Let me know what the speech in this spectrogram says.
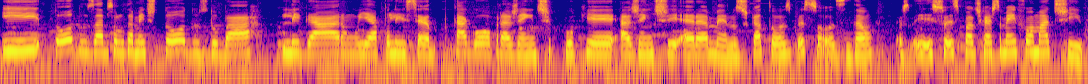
E todos, absolutamente todos do bar ligaram e a polícia cagou pra gente porque a gente era menos de 14 pessoas. Então, isso, esse podcast também é informativo.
